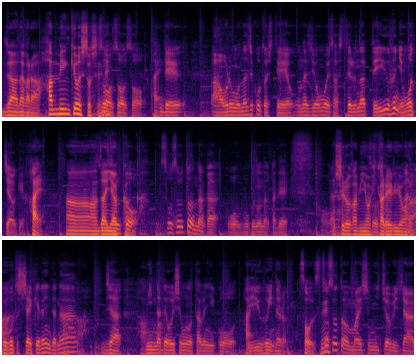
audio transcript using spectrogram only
じゃあだから反面教師としてね。そうそうそう、はい。であ俺も同じことして同じ思いさせてるなっていうふうに思っちゃうわけよ。はい。ああ罪悪感かそうするとなんかこう僕の中で後ろ髪を引かれるような。こういうことしちゃいけないんだな。あじゃあはあみんなで美味しいものを食べに行こうっていうふうになるわけ、そうですね。そうすると毎週日曜日じゃあ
